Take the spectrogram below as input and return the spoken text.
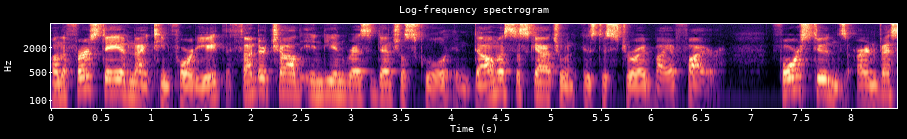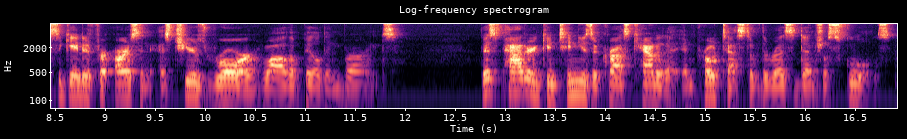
On the first day of 1948, the Thunderchild Indian Residential School in Delmas, Saskatchewan is destroyed by a fire. Four students are investigated for arson as cheers roar while the building burns. This pattern continues across Canada in protest of the residential schools.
